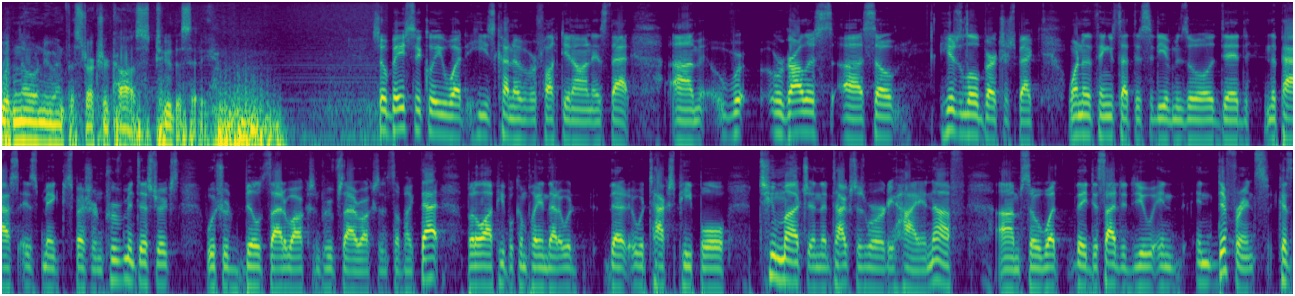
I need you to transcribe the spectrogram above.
with no new infrastructure costs to the city. So basically, what he's kind of reflecting on is that, um, re- regardless, uh, so here's a little retrospect. One of the things that the city of Missoula did in the past is make special improvement districts, which would build sidewalks, improve sidewalks, and stuff like that. But a lot of people complained that it would that it would tax people too much, and the taxes were already high enough. Um, so what they decided to do in in difference, because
